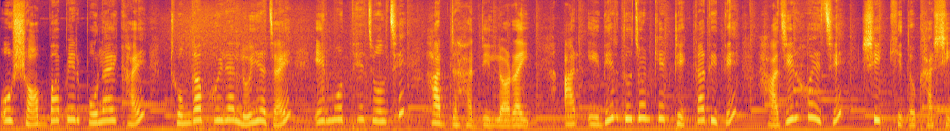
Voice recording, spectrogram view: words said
ও সব বাপের পোলায় খায় ঠোঙ্গা ভৈরা লইয়া যায়, এর মধ্যে চলছে হাড্ডাহাড্ডির লড়াই। আর এদের দুজনকে টেক্কা দিতে হাজির হয়েছে শিক্ষিত খাসি।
